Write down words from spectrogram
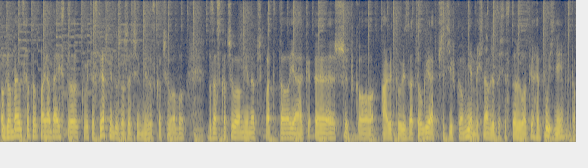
Oglądając Hotel Paradise, to kurczę, strasznie dużo rzeczy mnie zaskoczyło, bo, bo zaskoczyło mnie na przykład to, jak e, szybko Arthur zaczął grać przeciwko mnie. Myślałem, że to się zdarzyło trochę później, bo tam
